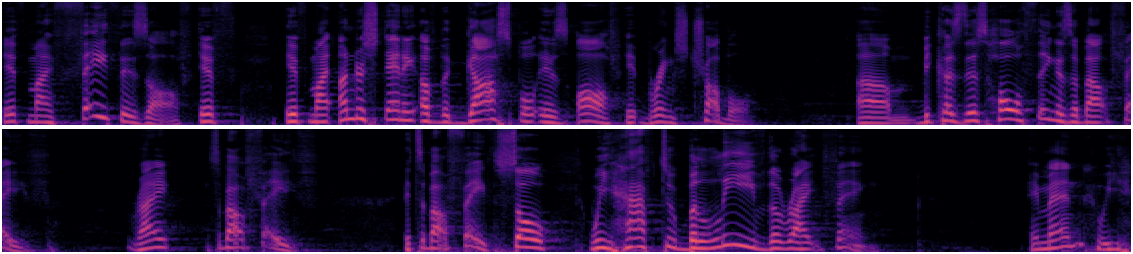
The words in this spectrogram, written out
if my faith is off, if if my understanding of the gospel is off, it brings trouble. Um, because this whole thing is about faith, right? It's about faith. It's about faith. So we have to believe the right thing. Amen. We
